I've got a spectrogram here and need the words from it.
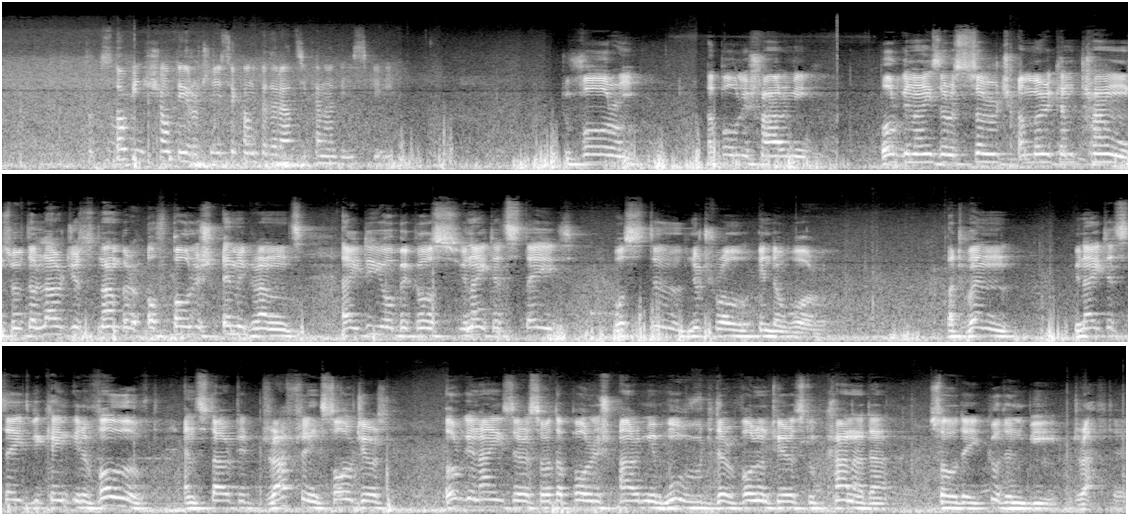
150. rocznicy Konfederacji Kanadyjskiej. to form a Polish army. Organizers search American towns with the largest number of Polish immigrants, ideal because United States was still neutral in the war. But when United States became involved and started drafting soldiers, organizers of the Polish army moved their volunteers to Canada so they couldn't be drafted.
